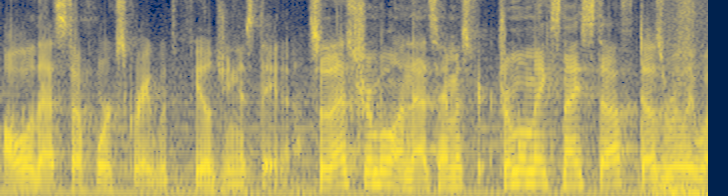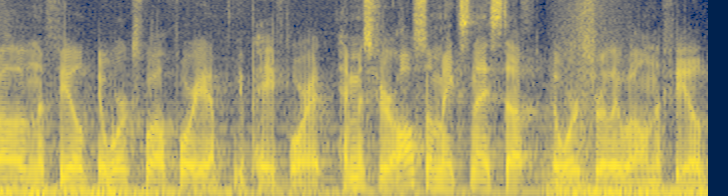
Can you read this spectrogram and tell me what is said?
all of that stuff works great with the Field Genius data. So that's Trimble and that's Hemisphere. Trimble makes nice stuff, does really well in the field, it works well for you, you pay for it. Hemisphere also makes nice stuff, it works really well in the field,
